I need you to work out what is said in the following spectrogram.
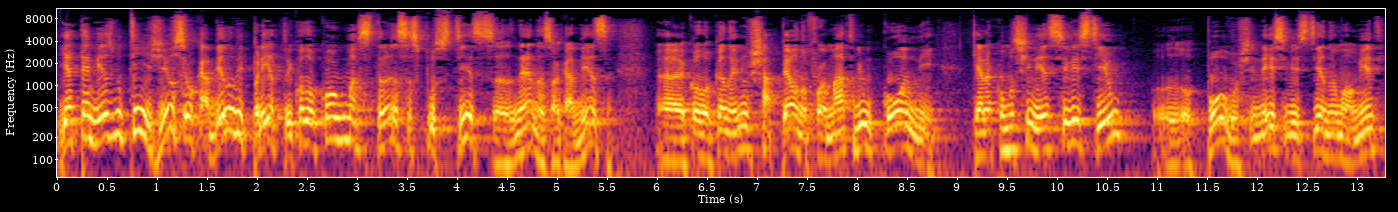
e até mesmo tingiu seu cabelo de preto e colocou algumas tranças postiças né, na sua cabeça, uh, colocando aí um chapéu no formato de um cone, que era como os chineses se vestiam, o, o povo chinês se vestia normalmente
